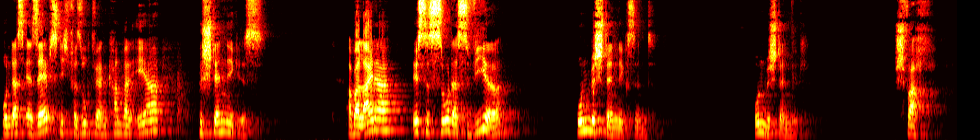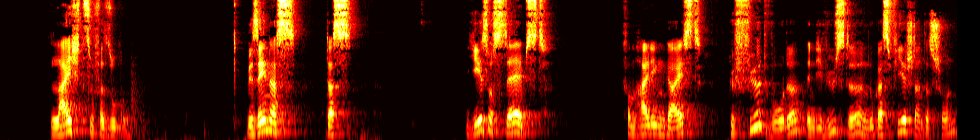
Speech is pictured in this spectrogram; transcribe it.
und dass er selbst nicht versucht werden kann, weil er beständig ist. Aber leider ist es so, dass wir unbeständig sind. Unbeständig. Schwach. Leicht zu versuchen. Wir sehen, dass, dass Jesus selbst vom Heiligen Geist geführt wurde in die Wüste, in Lukas 4 stand das schon,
